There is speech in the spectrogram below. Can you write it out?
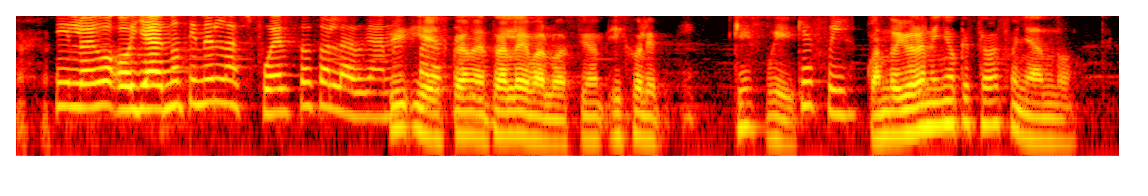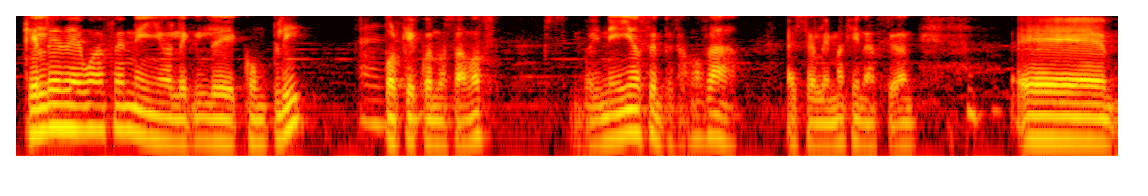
y luego, o ya no tienes las fuerzas o las ganas Sí, y para es cuando entra la evaluación. Híjole, ¿qué fui? ¿Qué fui? Cuando yo era niño, ¿qué estaba soñando? ¿Qué le debo a ese niño? ¿Le, le cumplí? Ah. Porque cuando estamos pues, muy niños empezamos a, a echar la imaginación. Eh,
